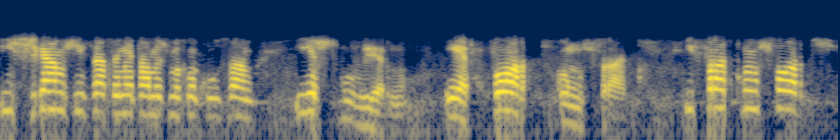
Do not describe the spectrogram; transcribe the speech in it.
E chegamos exatamente à mesma conclusão. Este governo é forte com os fracos e fraco com os fortes.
